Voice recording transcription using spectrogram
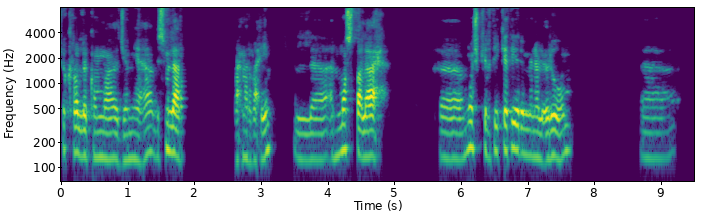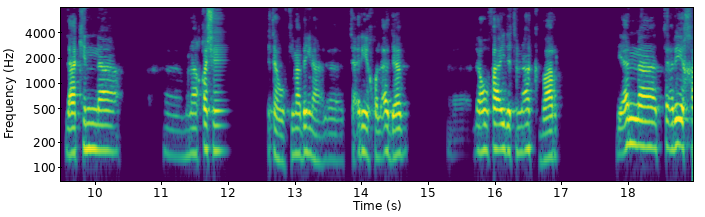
شكرا لكم جميعا. بسم الله الرحمن الرحيم. المصطلح آه، مشكل في كثير من العلوم آه، لكن آه، مناقشته فيما بين التاريخ والأدب له فائدة أكبر لأن التاريخ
